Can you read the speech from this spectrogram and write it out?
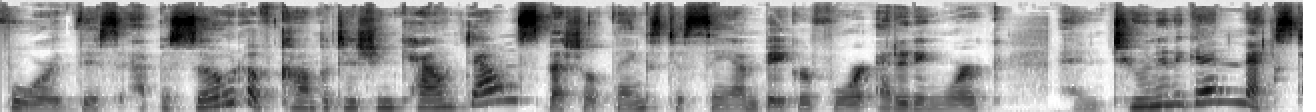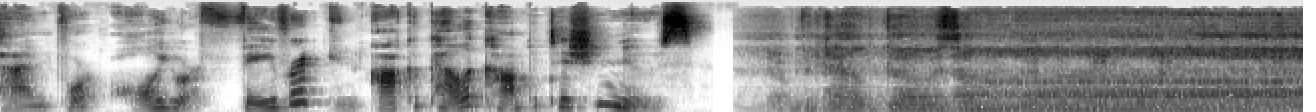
for this episode of Competition Countdown. Special thanks to Sam Baker for editing work. And tune in again next time for all your favorite in a cappella competition news. The count goes on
